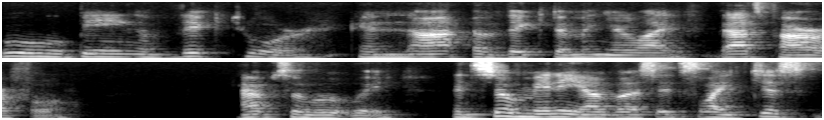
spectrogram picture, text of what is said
Ooh, being a victor and not a victim in your life. That's powerful. Absolutely. And so many of us, it's like just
